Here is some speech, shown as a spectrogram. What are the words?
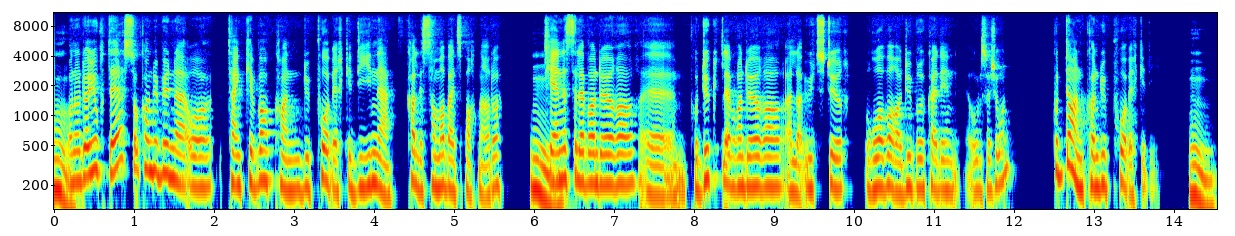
Mm. Og når du har gjort det, så kan du begynne å tenke hva kan du påvirke dine kall det samarbeidspartnere da, Mm. Tjenesteleverandører, eh, produktleverandører eller utstyr, råvarer du bruker i din organisasjon. Hvordan kan du påvirke de? Mm.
